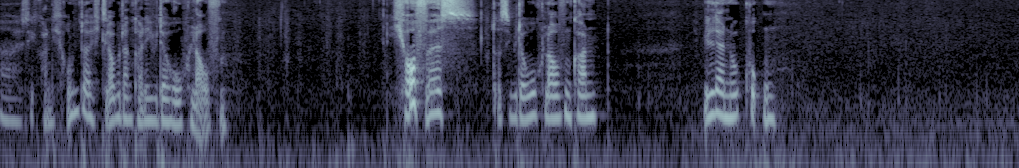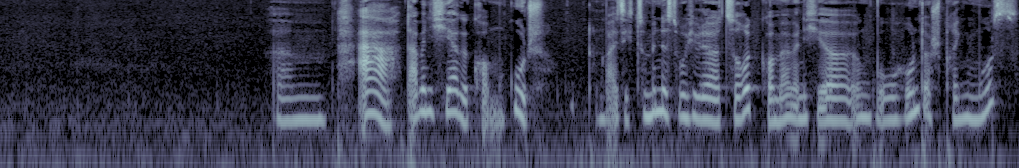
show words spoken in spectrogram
Ah, hier kann ich runter. Ich glaube, dann kann ich wieder hochlaufen. Ich hoffe es, dass ich wieder hochlaufen kann. Ich will ja nur gucken. Ähm, ah, da bin ich hergekommen. Gut, dann weiß ich zumindest, wo ich wieder zurückkomme, wenn ich hier irgendwo runterspringen muss.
